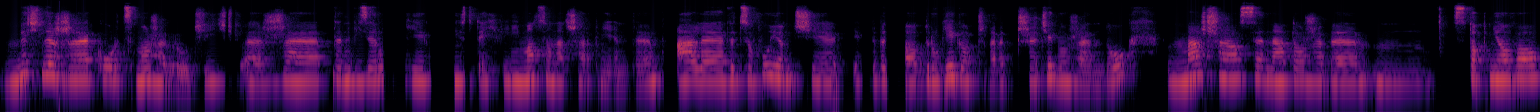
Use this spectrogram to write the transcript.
Myślę, że Kurz może wrócić, e, że ten wizerunek jest w tej chwili mocno nadszarpnięty, ale wycofując się jak gdyby do drugiego czy nawet trzeciego rzędu, ma szansę na to, żeby mm, stopniowo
